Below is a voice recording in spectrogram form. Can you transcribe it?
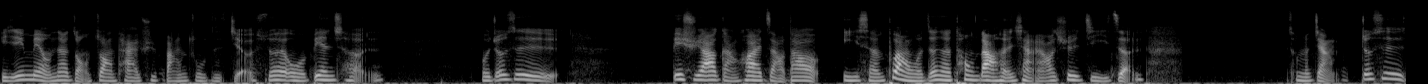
已经没有那种状态去帮助自己了，所以我变成我就是必须要赶快找到。医生，不然我真的痛到很想要去急诊。怎么讲？就是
